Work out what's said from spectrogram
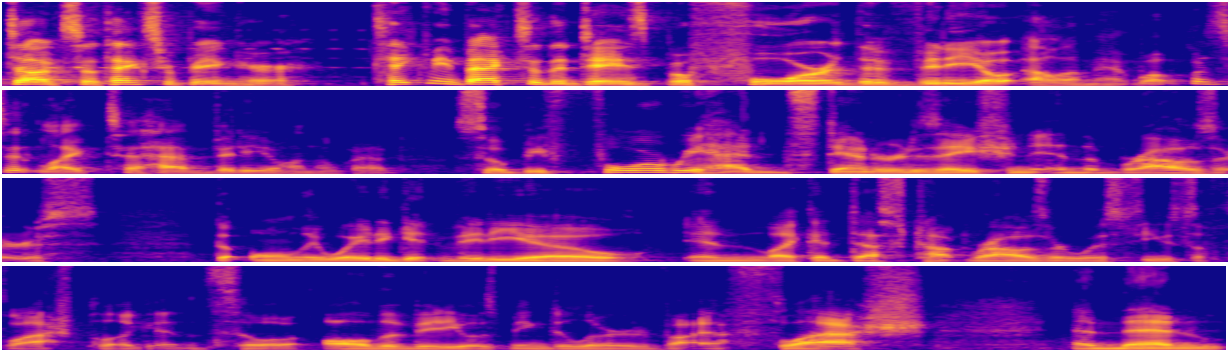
Doug, so thanks for being here. Take me back to the days before the video element. What was it like to have video on the web? So before we had standardization in the browsers, the only way to get video in like a desktop browser was to use a Flash plugin. So all the video was being delivered via Flash. And then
